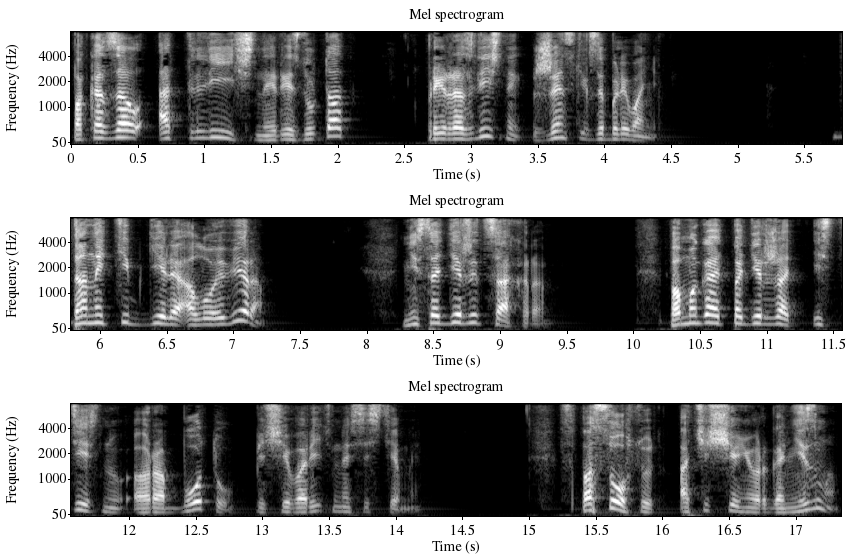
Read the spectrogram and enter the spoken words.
Показал отличный результат при различных женских заболеваниях. Данный тип геля алоэ вера не содержит сахара, помогает поддержать естественную работу пищеварительной системы, способствует очищению организма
